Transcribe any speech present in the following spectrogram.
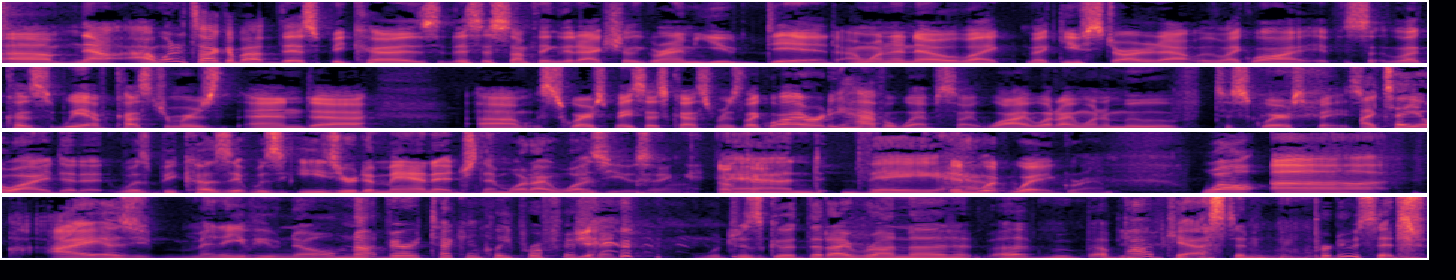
um, now I want to talk about this because this is something that actually Graham you did. I want to know like like you started out with like well because we have customers and. Uh, um, Squarespace has customers like, well, I already have a website. Why would I want to move to Squarespace? I tell you why I did it was because it was easier to manage than what I was using. And they In have- what way, Graham? Well, uh, I, as many of you know, I'm not very technically proficient, which is good that I run a, a, a podcast and produce it.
